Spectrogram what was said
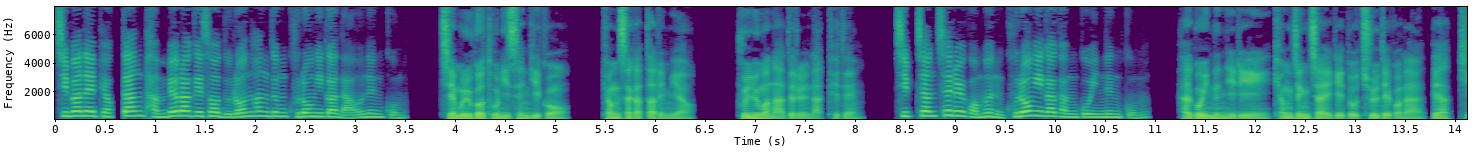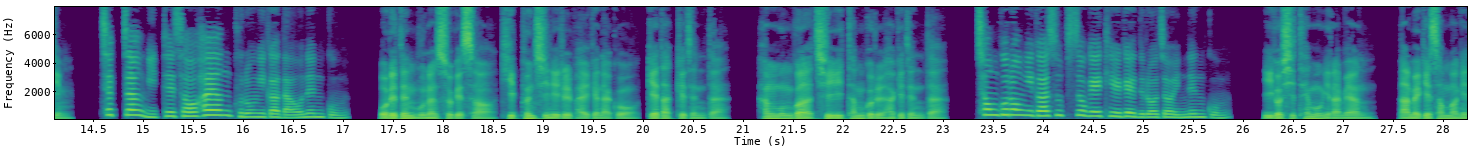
집안의 벽당 담벼락에서 누런 황금 구렁이가 나오는 꿈. 재물과 돈이 생기고 경사가 따르며 훌륭한 아들을 낳게 됨. 집 전체를 검은 구렁이가 감고 있는 꿈. 하고 있는 일이 경쟁자에게 노출되거나 빼앗김. 책장 밑에서 하얀 구렁이가 나오는 꿈. 오래된 문헌 속에서 깊은 진리를 발견하고 깨닫게 된다. 학문과 진리 탐구를 하게 된다. 청구렁이가 숲속에 길게 늘어져 있는 꿈. 이것이 태몽이라면 남에게 선망의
